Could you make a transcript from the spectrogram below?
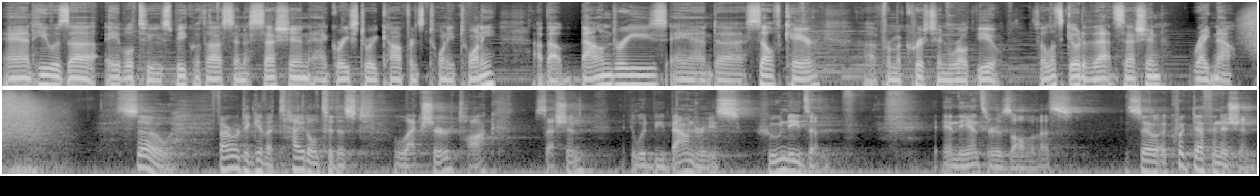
and he was uh, able to speak with us in a session at Grace Story Conference 2020 about boundaries and uh, self care uh, from a Christian worldview. So let's go to that session right now. So, if I were to give a title to this lecture, talk, session, it would be Boundaries. Who needs them? And the answer is all of us. So, a quick definition.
